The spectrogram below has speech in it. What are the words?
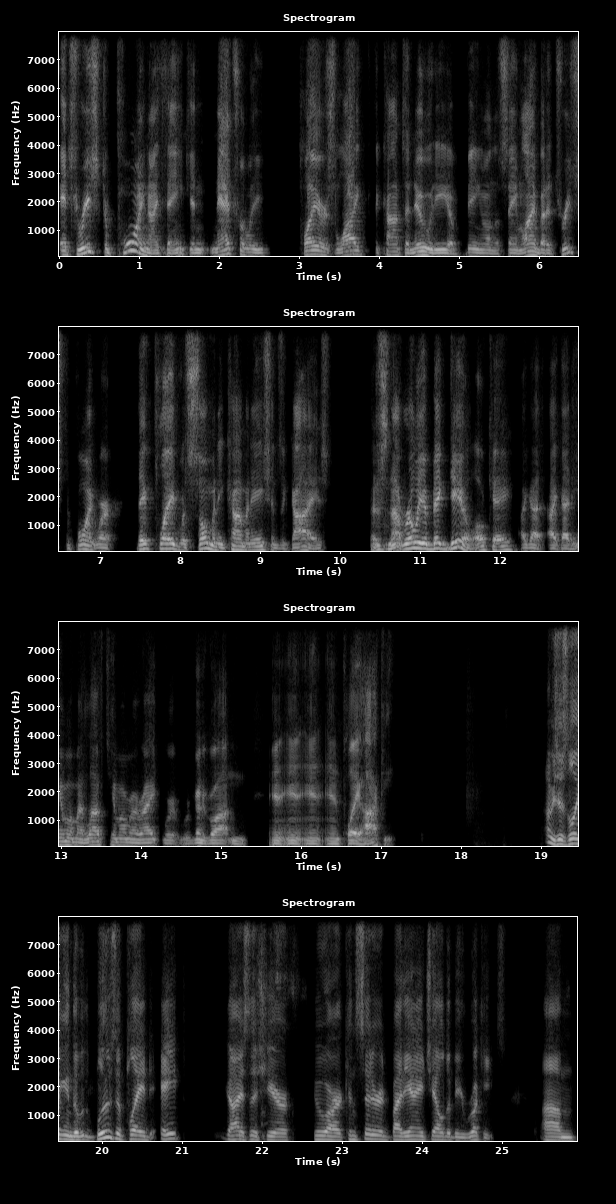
it's reached a point, I think, and naturally players like the continuity of being on the same line, but it's reached the point where they've played with so many combinations of guys that it's not really a big deal. Okay, I got I got him on my left, him on my right. We're, we're going to go out and, and and and play hockey. I was just looking. The Blues have played eight guys this year who are considered by the NHL to be rookies. Um,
